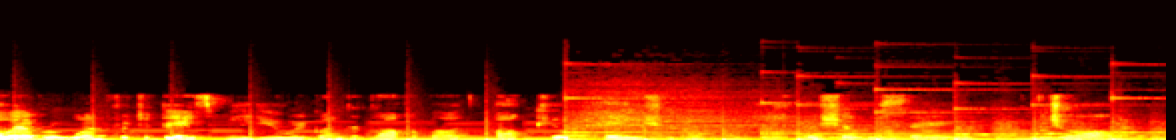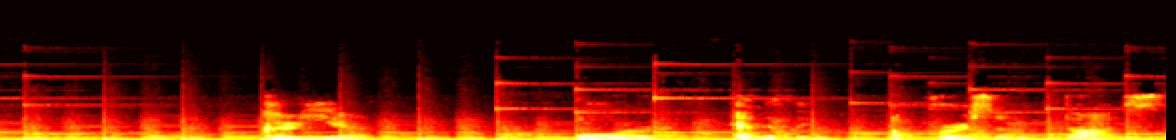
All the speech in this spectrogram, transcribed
Hello everyone, for today's video we're going to talk about occupation or shall we say job, career or anything a person does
